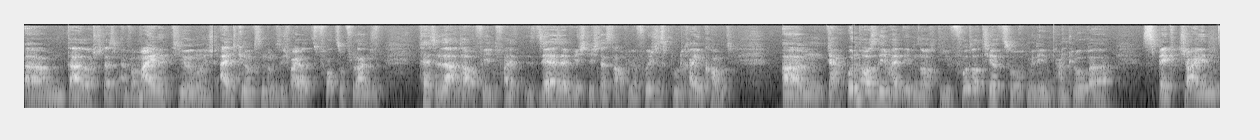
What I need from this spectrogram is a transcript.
Ähm, dadurch, dass einfach meine Tiere noch nicht alt genug sind, um sich weiter fortzupflanzen. Tessellata auf jeden Fall sehr, sehr wichtig, dass da auch wieder frisches Blut reinkommt. Ähm, ja, und außerdem halt eben noch die Futtertierzucht mit den Panclora Speck Giant,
